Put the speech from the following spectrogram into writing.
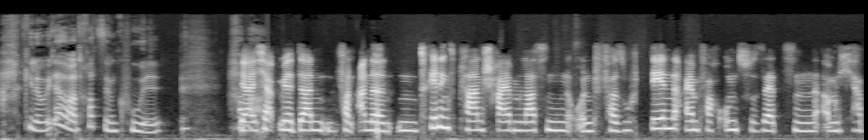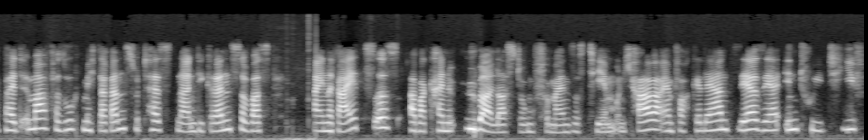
Acht Kilometer ist aber trotzdem cool. Hammer. Ja, ich habe mir dann von Anne einen Trainingsplan schreiben lassen und versucht, den einfach umzusetzen. Und ich habe halt immer versucht, mich daran zu testen, an die Grenze, was ein Reiz ist, aber keine Überlastung für mein System. Und ich habe einfach gelernt, sehr, sehr intuitiv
